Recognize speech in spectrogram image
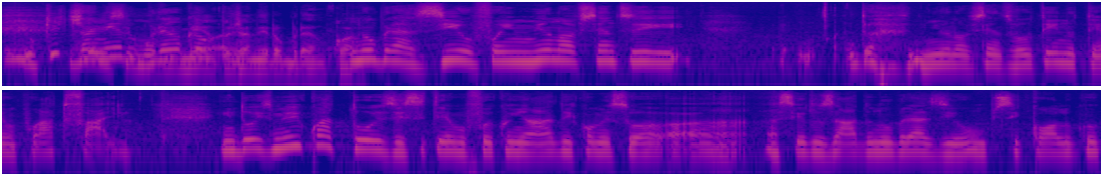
E o que, que é esse Branco, movimento Janeiro Branco? No Brasil foi em 1900 e... 1900, voltei no tempo, ato falho. Em 2014 esse termo foi cunhado e começou a, a, a ser usado no Brasil. Um psicólogo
